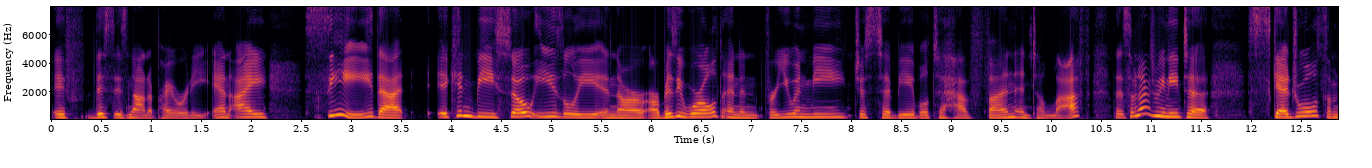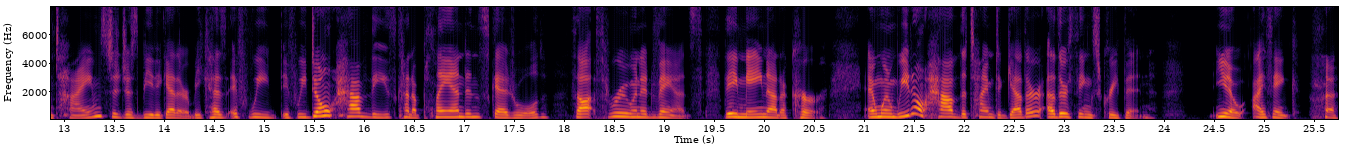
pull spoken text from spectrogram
if this is not a priority? And I see that it can be so easily in our, our busy world and in, for you and me just to be able to have fun and to laugh that sometimes we need to schedule some times to just be together. Because if we if we don't have these kind of planned and scheduled thought through in advance they may not occur. And when we don't have the time together other things creep in you know, I think huh,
